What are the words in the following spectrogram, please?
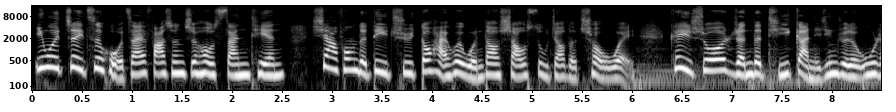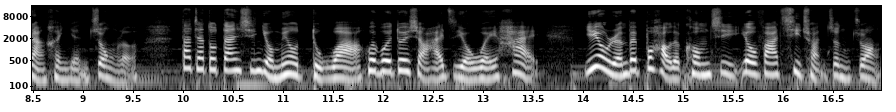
因为这一次火灾发生之后三天，下风的地区都还会闻到烧塑胶的臭味，可以说人的体感已经觉得污染很严重了。大家都担心有没有毒啊？会不会对小孩子有危害？也有人被不好的空气诱发气喘症状。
